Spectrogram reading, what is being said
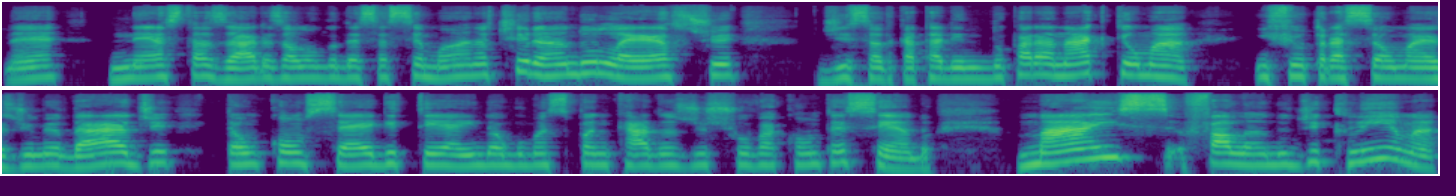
né, nestas áreas ao longo dessa semana, tirando o leste de Santa Catarina do Paraná, que tem uma infiltração mais de umidade, então consegue ter ainda algumas pancadas de chuva acontecendo. Mas falando de clima,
